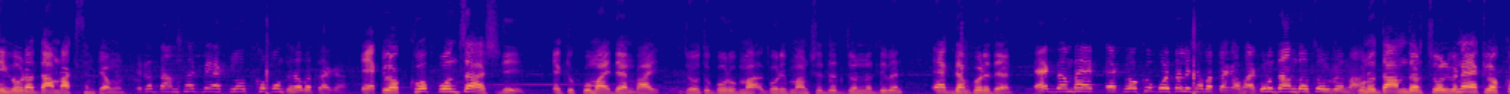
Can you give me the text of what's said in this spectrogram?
এই গরুটার দাম রাখছেন কেমন? এটার দাম থাকবে এক লক্ষ পঞ্চাশ হাজার টাকা। এক লক্ষ পঞ্চাশ? জি। একটু কমাই দেন ভাই। যেহেতু গরিব গরিব মানুষদের জন্য দিবেন একদম করে দেন। একদম ভাই এক- লক্ষ পঁয়তাল্লিশ হাজার টাকা ভাই কোনো দাম দর চলবে না। কোনো দাম দর চলবে না এক লক্ষ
